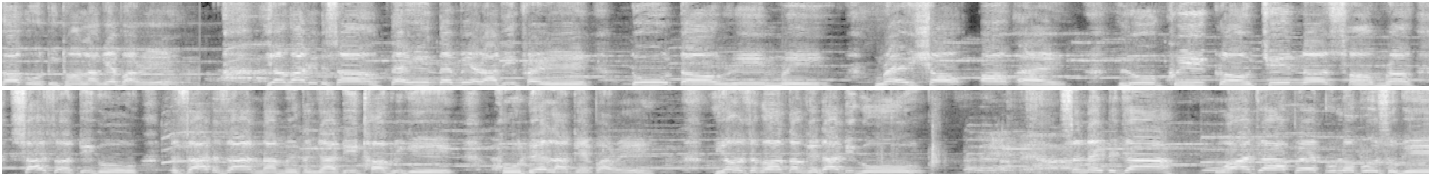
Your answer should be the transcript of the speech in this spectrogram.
ကားကိုတီထွန်လာခဲ့ပါရယ်ယောင်ကနေတဆောင်တဲဟင်းတဲမေရာဒီဖရီတူတော်ရီမီ မေရှောင်းအောင်အိုင်လူခွေကောက်ချင်းနာဆောင်မစားစော်တီကိုတစားတစားနာမေတညာတိထားပြီးကေခိုတဲလာခဲ့ပါရယ်ယောင်စကားတန်ကေဒါတီကိုစနေတကြဝါကြပဲပူလို့ဖို့ဆိုကေ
